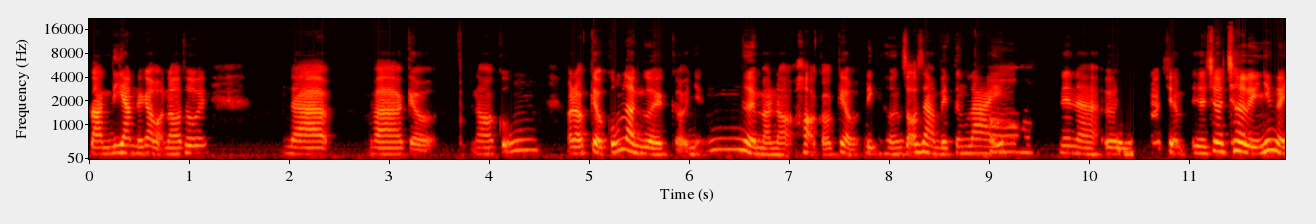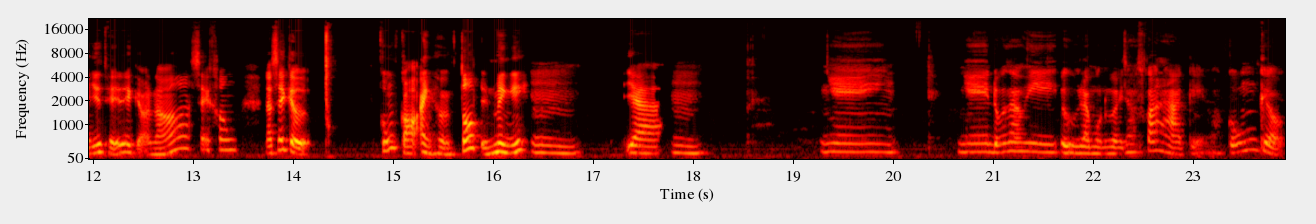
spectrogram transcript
toàn đi ăn với cả bọn nó thôi. Và và kiểu nó cũng bọn nó kiểu cũng là người kiểu những người mà nó họ có kiểu định hướng rõ ràng về tương lai ấy. Ờ. nên là ừ nói chuyện chơi chơi với những người như thế thì kiểu nó sẽ không nó sẽ kiểu cũng có ảnh hưởng tốt đến mình ấy. Ừ. yeah Ừ. Nghe nghe Đỗ Gia Huy ừ là một người trong squad Hà mà cũng kiểu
